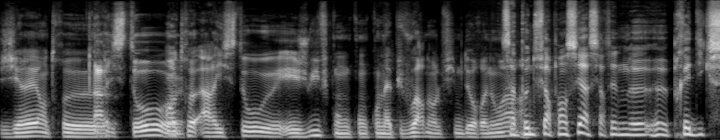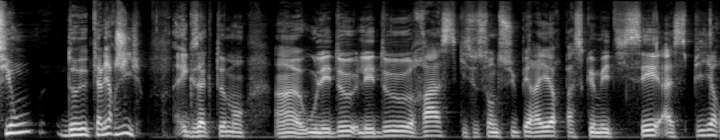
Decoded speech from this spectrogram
je dirais, entre Aristo. euh, entre Aristo et Juif qu'on qu'on- qu'on a pu voir dans le film de Renoir. Ça peut nous faire penser à certaines euh, prédictions de Calergie. Exactement, hein, où les deux, les deux races qui se sentent supérieures parce que métissées aspirent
